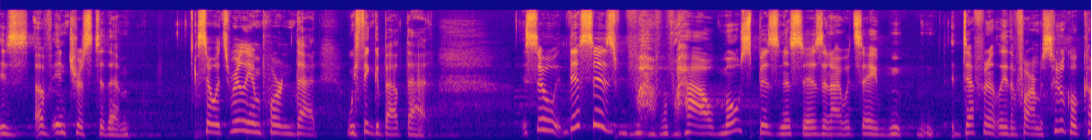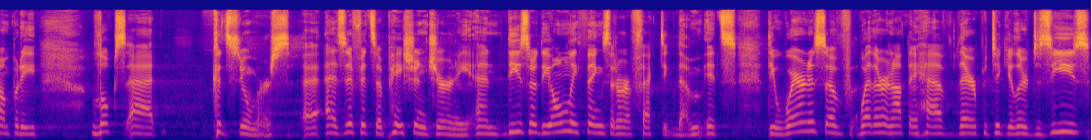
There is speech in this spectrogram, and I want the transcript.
is of interest to them so it's really important that we think about that so this is how most businesses, and I would say definitely the pharmaceutical company, looks at consumers as if it's a patient journey. And these are the only things that are affecting them. It's the awareness of whether or not they have their particular disease,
